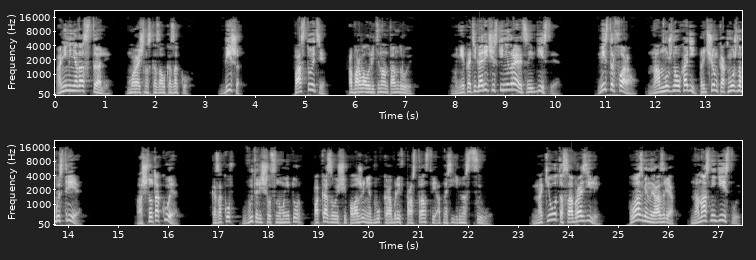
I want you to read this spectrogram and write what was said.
«Они меня достали», — мрачно сказал Казаков. «Бишоп!» «Постойте!» — оборвал лейтенант Андроид. «Мне категорически не нравятся их действия. Мистер Фаррелл, нам нужно уходить, причем как можно быстрее». «А что такое?» Казаков вытаращился на монитор, показывающий положение двух кораблей в пространстве относительно Сциллы. На Киото сообразили. Плазменный разряд на нас не действует,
